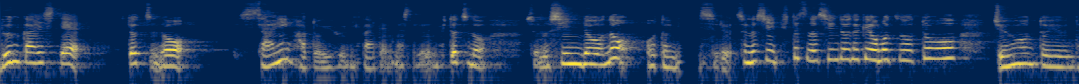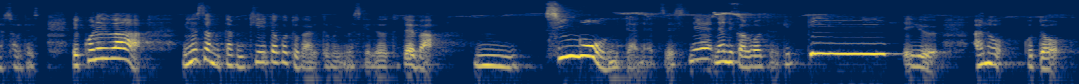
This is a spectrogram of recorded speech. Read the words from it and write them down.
分解して一つのサイン波というふうに書いてありましたけれども、一つのその振動の音にする。その一つの振動だけを持つ音を純音というんだそうです。で、これは皆さんも多分聞いたことがあると思いますけれど、例えば、うん、信号音みたいなやつですね。何かが起こった時、ピーっていうあの音。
